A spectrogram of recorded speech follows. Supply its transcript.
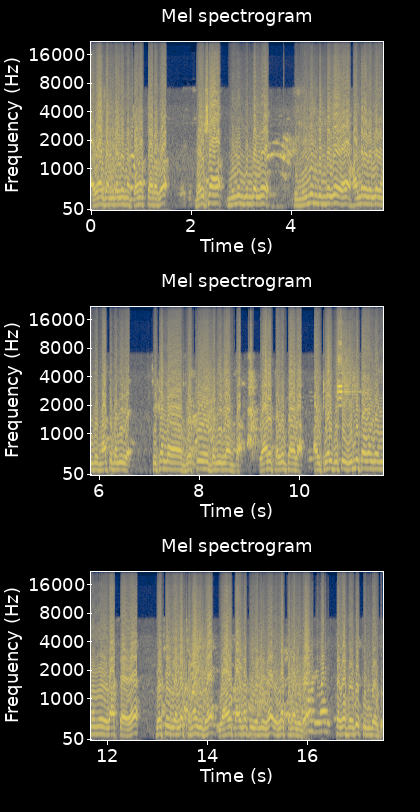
ಆಯಾ ಜನಗಳಲ್ಲಿ ನಾವು ತೊಗೊಳ್ತಾ ಇರೋದು. ಬಹುಶಃ ಮುಂದಿನ ದಿನದಲ್ಲಿ, ಈ ಮುಂದಿನ ದಿನದಲ್ಲಿ ಆಂಧ್ರದಲ್ಲಿ ಒಂದು ಮಾತು ಬಂದಿದೆ. ಚಿಕನ್ ಬ್ಲಕ್ ಬಂದಿದೆ ಅಂತ. ಯಾರು ತಗೊಳ್ತಾ ಇಲ್ಲ. ಅದು ಕೇಳ್ಬಿಟ್ಟು ಇಲ್ಲಿ ತಗೊಂಡು ಇದಾಗ್ತಾ ಇದೆ. ದೋಸೆ ಇಲ್ಲೆಲ್ಲ ಚೆನ್ನಾಗಿದೆ. ಯಾವ ಕಾರಣಕ್ಕೂ ಏನಿಲ್ಲ ಎಲ್ಲ ಚೆನ್ನಾಗಿದೆ. ತಗೋಬಹುದು ತಿನ್ಬೋದು.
